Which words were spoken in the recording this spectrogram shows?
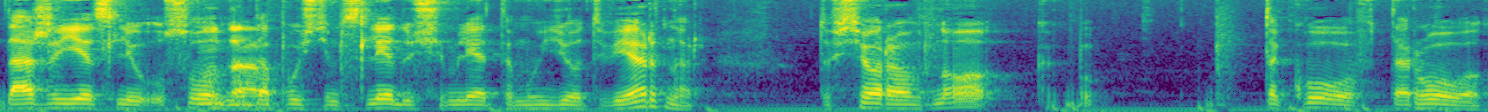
Даже если, условно, ну, да. допустим, следующим летом уйдет Вернер, то все равно, как бы, такого второго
